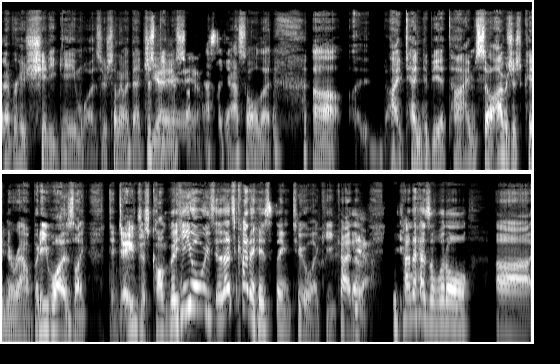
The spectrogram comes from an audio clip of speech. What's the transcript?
whatever his shitty game was, or something like that. Just yeah, being yeah, a sarcastic yeah. asshole that uh, I tend to be at times. So I was just kidding around, but he was like, "Did Dave just call?" But he always—that's kind of his thing too. Like he kind of he kind of has a little uh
